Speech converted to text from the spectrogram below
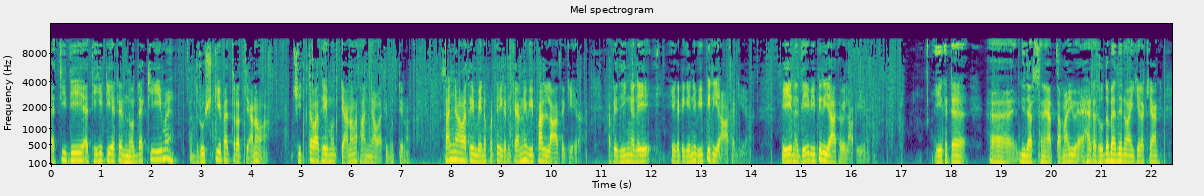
ඇතිදී ඇති හිටියට නොදැකීම දෘෂ්ටි පැත්තරත් යනවා. චිත්ත වශයෙන්මුත් යනවා සංඥා වශයෙන්මුත් වෙනවා. සංඥා වශයෙන් වෙනකොට ඒකට කියන්නේ විපල්ලාස කියලා. අපේ සිංහලේ ඒකට කියන්නේ විපිරියාස කියලා. පේන දේ විපිරියාස වෙලා පේනවා. ඒකට නිදර්ශනයක් තමයි ඇහැට සුද බැඳෙනවයි කියලා කියන්නේ.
